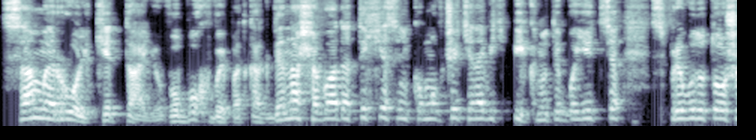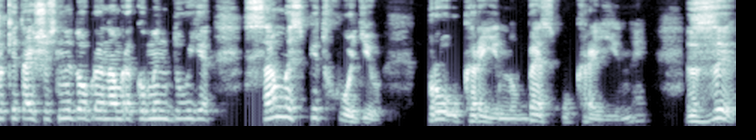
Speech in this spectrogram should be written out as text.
саме роль Китаю в обох випадках, де наша влада тихесенько мовчить і навіть пікнути боїться з приводу того, що Китай щось недобре нам рекомендує, саме з підходів про Україну без України, з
